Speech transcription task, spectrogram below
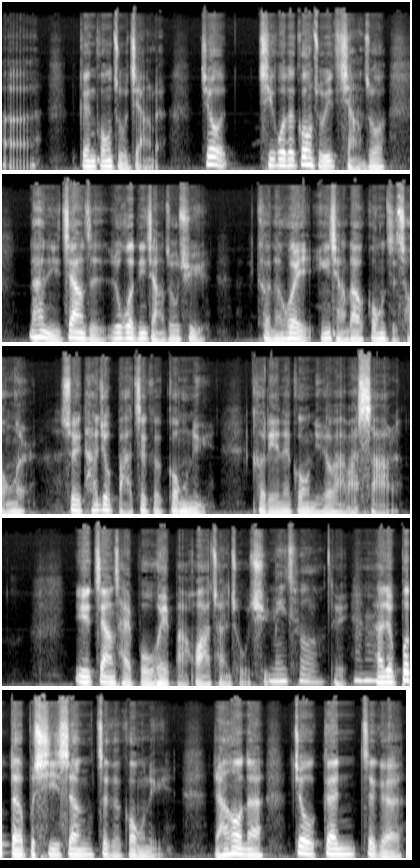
呃跟公主讲了，就齐国的公主一想说，那你这样子，如果你讲出去，可能会影响到公子重耳，所以他就把这个宫女，可怜的宫女，就把他杀了。因为这样才不会把话传出去。没错，对，他就不得不牺牲这个宫女，然后呢，就跟这个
